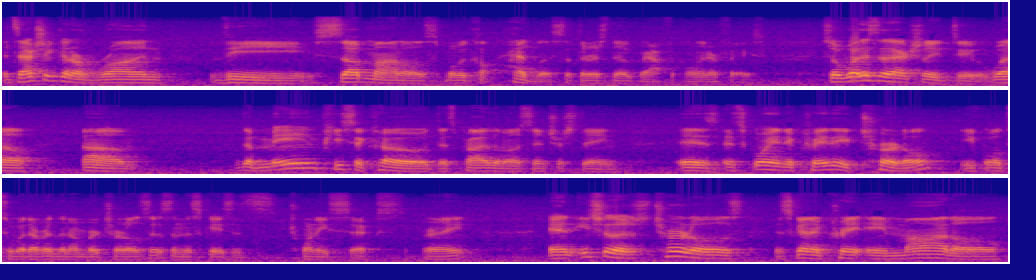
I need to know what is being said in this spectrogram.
it's actually going to run the submodels, what we call headless, that there is no graphical interface. So what does it actually do? Well, um, the main piece of code that's probably the most interesting is it's going to create a turtle equal to whatever the number of turtles is. In this case, it's 26, right? And each of those turtles is going to create a model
